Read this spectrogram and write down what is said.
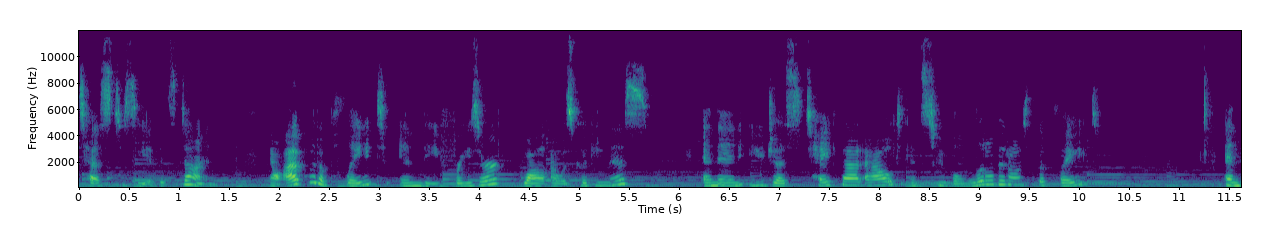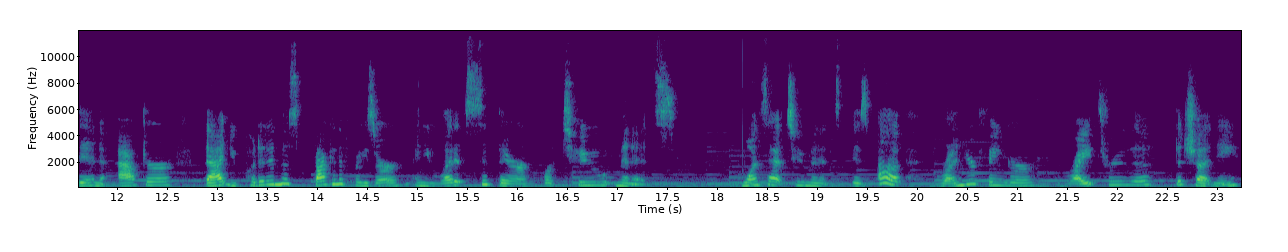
test to see if it's done. Now I put a plate in the freezer while I was cooking this, and then you just take that out and scoop a little bit onto the plate. And then after that, you put it in this back in the freezer and you let it sit there for two minutes. Once that two minutes is up, run your finger right through the, the chutney.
